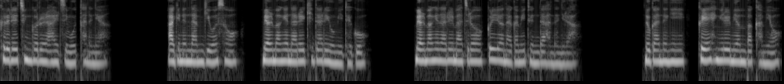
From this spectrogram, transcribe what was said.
그들의 증거를 알지 못하느냐? 악인은 남기워서 멸망의 날을 기다리움이 되고 멸망의 날을 맞으러 끌려나감이 된다 하느니라. 누가 능히 그의 행위를 면박하며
